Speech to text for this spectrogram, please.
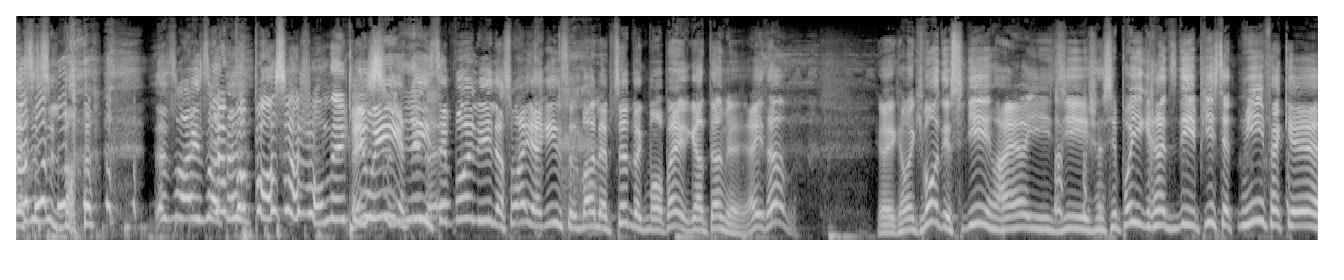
assis sur le banc. Le soir, ils sont Il a assis. pas passé la journée avec Ben les oui, là. c'est pas lui. Le soir, il arrive sur le bord de la petite avec mon père. Il regarde Tom. il dit, Hey, Tom, euh, comment ils vont tes souliers? Ouais, il dit, je sais pas, il grandit des pieds cette nuit. Fait que,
